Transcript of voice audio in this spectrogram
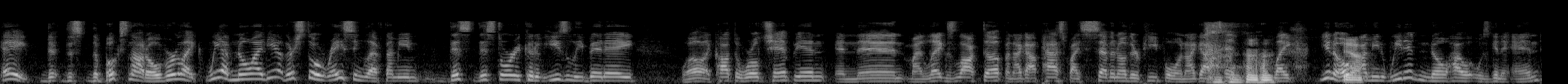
Hey, the, this, the book's not over. Like we have no idea. There's still racing left. I mean, this this story could have easily been a, well, I caught the world champion, and then my legs locked up, and I got passed by seven other people, and I got ten. like you know, Yeah. I mean, we didn't know how it was going to end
